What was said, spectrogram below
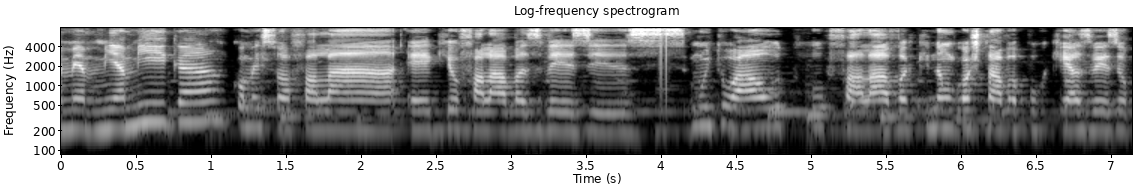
minha, minha, amiga, começou a falar é, que eu falava às vezes muito alto, falava que não gostava porque às vezes eu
